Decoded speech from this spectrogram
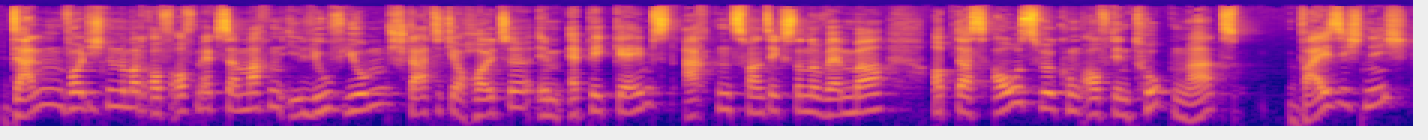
Dann wollte ich nur noch mal darauf aufmerksam machen, Illuvium startet ja heute im Epic Games, 28. November. Ob das Auswirkungen auf den Token hat, weiß ich nicht.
